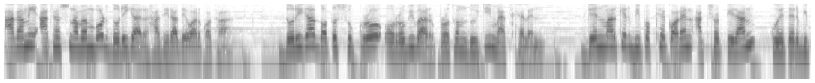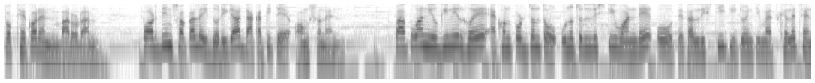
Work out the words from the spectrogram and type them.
আগামী আঠাশ নভেম্বর দরিগার হাজিরা দেওয়ার কথা। দরিগা গত শুক্র ও রবিবার প্রথম দুইটি ম্যাচ খেলেন। ডেনমার্কের বিপক্ষে করেন আটষট্টি রান, কুয়েতের বিপক্ষে করেন বারো রান। পরদিন সকালেই দরিগা ডাকাতিতে অংশ নেন। পাপুয়া নিউগিনির হয়ে এখন পর্যন্ত উনচল্লিশটি ওয়ানডে ও তেতাল্লিশটি টি টোয়েন্টি ম্যাচ খেলেছেন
